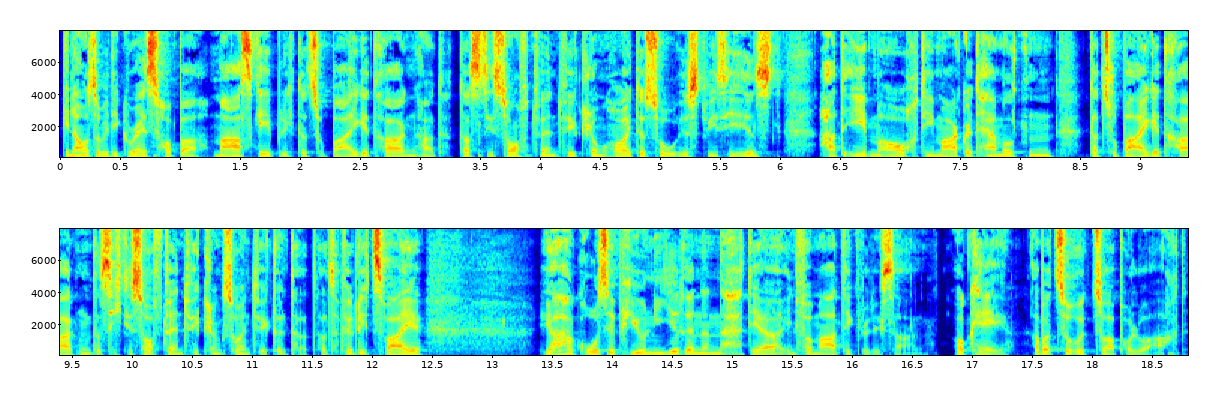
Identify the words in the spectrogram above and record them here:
genauso wie die Grace Hopper maßgeblich dazu beigetragen hat, dass die Softwareentwicklung heute so ist, wie sie ist, hat eben auch die Margaret Hamilton dazu beigetragen, dass sich die Softwareentwicklung so entwickelt hat. Also wirklich zwei ja, große Pionierinnen der Informatik, würde ich sagen. Okay, aber zurück zu Apollo 8.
